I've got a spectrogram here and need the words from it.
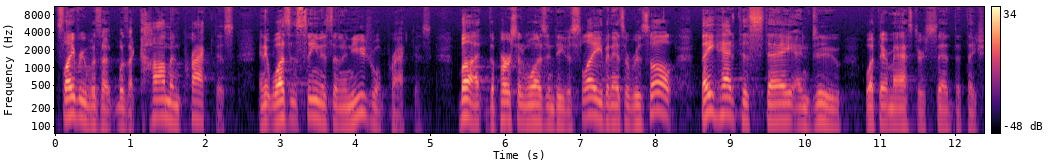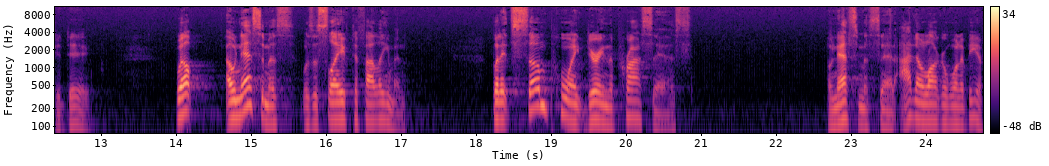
Slavery was a, was a common practice, and it wasn't seen as an unusual practice. But the person was indeed a slave, and as a result, they had to stay and do what their masters said that they should do. Well, Onesimus was a slave to Philemon. But at some point during the process, Onesimus said, I no longer want to be a,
